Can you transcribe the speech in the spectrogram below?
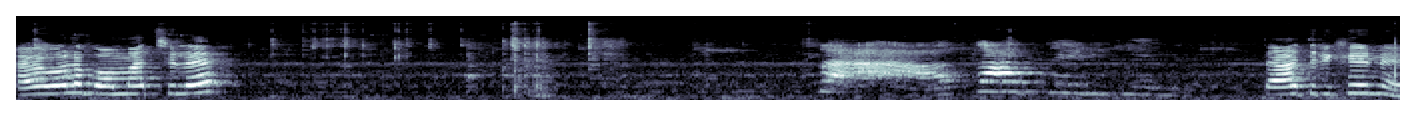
আবার বলো বোম মারছিলে তাড়াতাড়ি খেয়ে নে।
